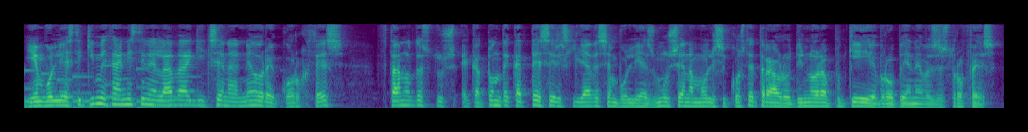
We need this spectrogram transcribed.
Η εμβολιαστική μηχανή στην Ελλάδα άγγιξε ένα νέο ρεκόρ χθες, φτάνοντας στους 114.000 εμβολιασμούς σε ένα μόλις 24 ώρο την ώρα που και η Ευρώπη ανέβαζε στροφές.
